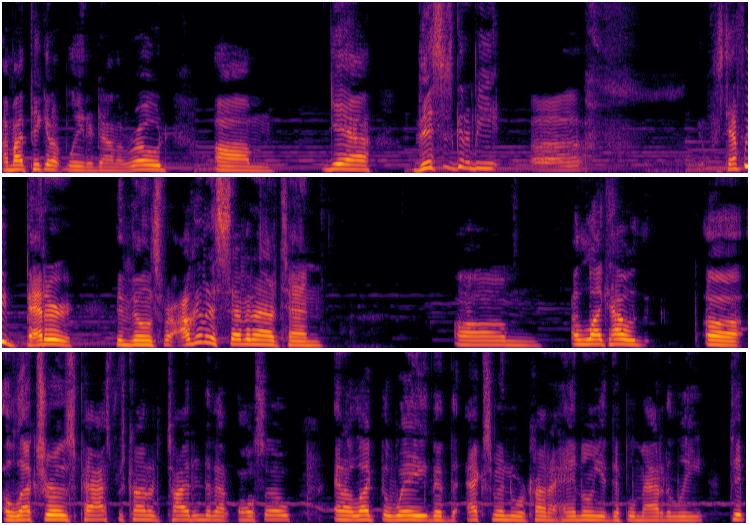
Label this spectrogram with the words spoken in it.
I might pick it up later down the road. Um, yeah, this is gonna be uh, it's definitely better than Villains for. I'll give it a seven out of ten. Um, I like how uh Elektra's past was kind of tied into that also, and I like the way that the X Men were kind of handling it diplomatically. Dip,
